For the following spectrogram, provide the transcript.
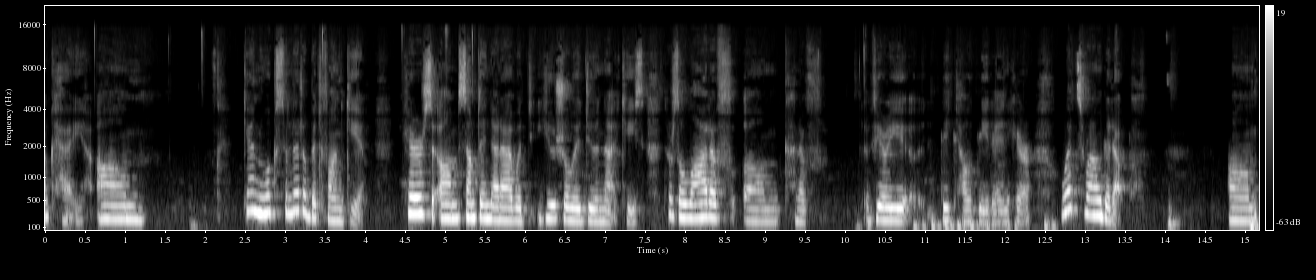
Okay, um, again, looks a little bit funky. Here's um, something that I would usually do in that case. There's a lot of um, kind of very detailed data in here. Let's round it up. Um,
